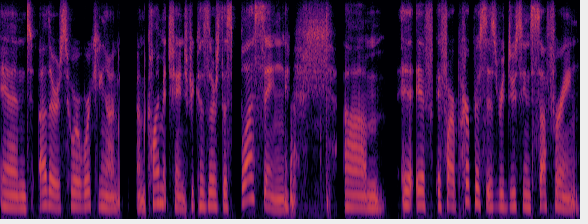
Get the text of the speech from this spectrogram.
and others who are working on on climate change because there's this blessing um, if if our purpose is reducing suffering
